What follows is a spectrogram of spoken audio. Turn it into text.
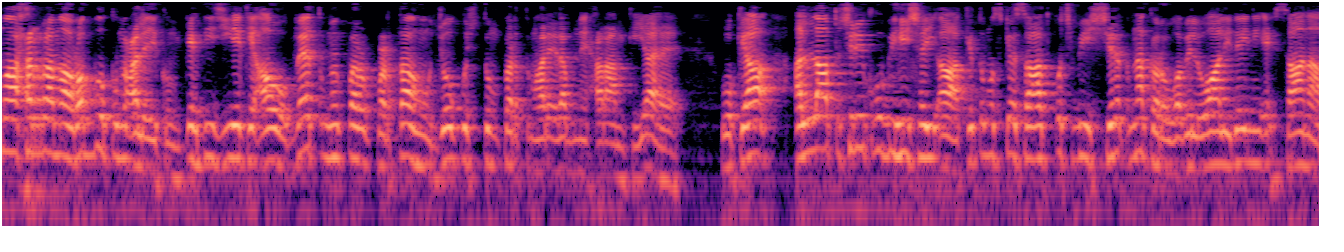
ما حرم ربكم علیکم کہہ دیجیے کہ آؤ، میں تم پر پڑھتا ہوں، جو کچھ تم پر تمہارے رب نے حرام کیا ہے۔ وہ کیا؟ اللہ تشریکو بھی شیئا، کہ تم اس کے ساتھ کچھ بھی شرک نہ کرو۔ وبالوالدین احسانا،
